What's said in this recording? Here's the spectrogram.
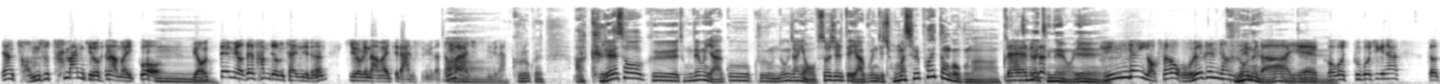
그냥 점수 차만 기록에 남아 있고 음. 몇대 몇의 3점 차인지는 기록에 남아 있지 않습니다. 정말 아, 쉽습니다 그렇군요. 아, 그래서 그 동대문 야구 그 운동장이 없어질 때 야구인들이 정말 슬퍼했던 거구나. 그런 네, 생각이 드네요. 예. 굉장히 역사가 오래된 장소입니다. 그러네요. 예, 네. 그곳 그곳이 그냥 그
